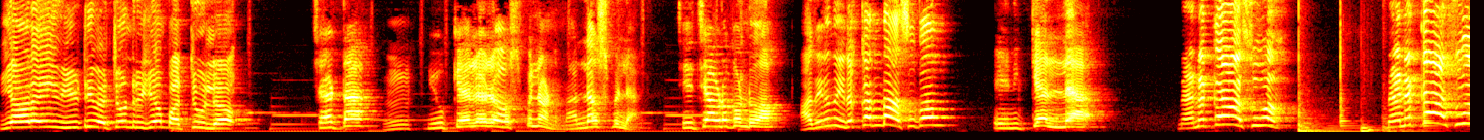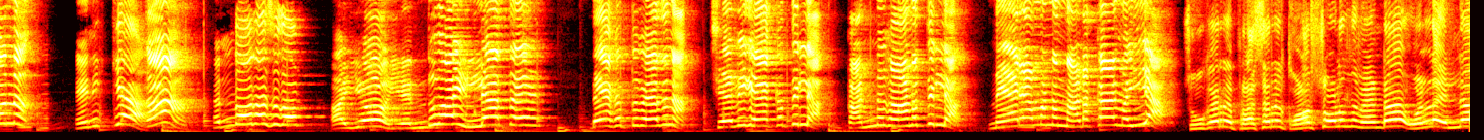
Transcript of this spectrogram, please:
ഇയാളെ ഈ വീട്ടിൽ വെച്ചോണ്ടിരിക്കാൻ പറ്റൂല. ചേട്ടാ യു കെയിലെ ഒരു ഹോസ്പിറ്റലാണ് നല്ല ഹോസ്പിറ്റലാ. ചേച്ചി അവിടെ കൊണ്ടുപോവാ അതിന് നിനക്കെന്താ അസുഖം? എനിക്കല്ല. നിനക്കാ അസുഖം. നിനക്കാ അസുഖം എനിക്കാ? ആ. എന്തോന്ന് അസുഖം? അയ്യോ എന്തുവാ ഇല്ലാത്ത? ദേഹത്ത് വേദന. ചെവി കേക്കത്തില്ല. കണ്ണ് കാണത്തില്ല. നേരാമണ്ണം നടക്കാൻ വയ്യ. ഷുഗർ പ്രഷർ കൊളസ്ട്രോൾ എന്ന് വേണ്ട ഉള്ള എല്ലാ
